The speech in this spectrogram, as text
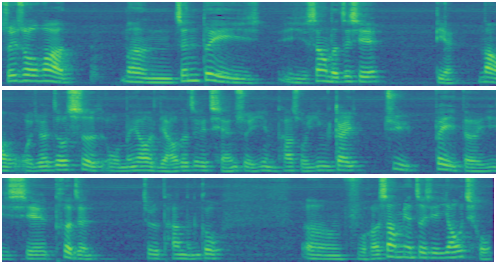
所以说的话，嗯，针对以上的这些。点，那我觉得都是我们要聊的这个潜水印它所应该具备的一些特征，就是它能够，嗯，符合上面这些要求，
